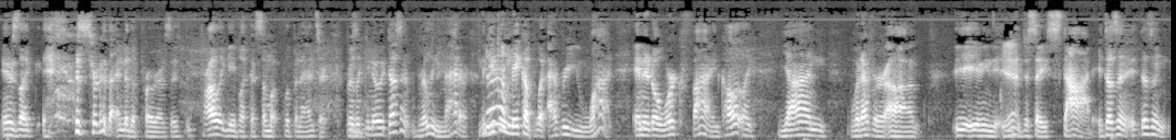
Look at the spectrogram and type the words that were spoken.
It was like it was sort of the end of the program, so it probably gave like a somewhat flippant answer. But it was like, you know, it doesn't really matter. Like, You can make up whatever you want, and it'll work fine. Call it like Jan, whatever. Um, I mean, you Yeah. could just say Stad. It doesn't. It doesn't.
